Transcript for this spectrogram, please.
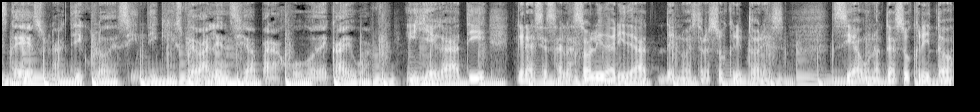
Este es un artículo de Cindy Quispe Valencia para Jugo de Caigua y llega a ti gracias a la solidaridad de nuestros suscriptores. Si aún no te has suscrito,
